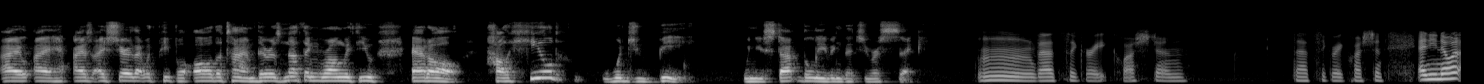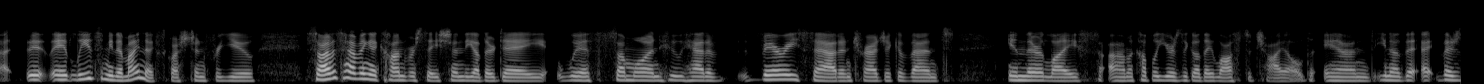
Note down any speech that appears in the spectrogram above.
I, I, I share that with people all the time. There is nothing wrong with you at all. How healed would you be when you stop believing that you are sick? Mm, that's a great question. That's a great question. And you know what? It, it leads me to my next question for you so I was having a conversation the other day with someone who had a very sad and tragic event in their life. Um, a couple years ago, they lost a child, and you know, the, eh, there's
